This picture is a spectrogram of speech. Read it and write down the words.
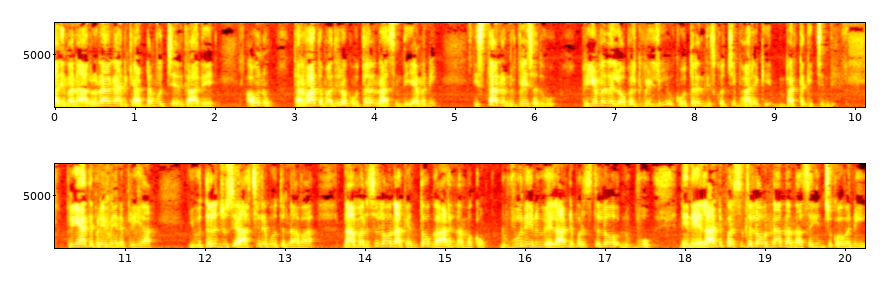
అది మన అనురాగానికి అడ్డం వచ్చేది కాదే. అవును తర్వాత మధుర ఒక ఉత్తరం రాసింది. ఏమని? ఇస్తాను నువ్వే చదువు. ప్రియంవద లోపలికి వెళ్ళి ఒక ఉత్తరం తీసుకొచ్చి భార్యకి భర్తకిచ్చింది. ప్రియాతి ప్రేమైన ప్రియా ఈ ఉత్తరం చూసి ఆశ్చర్యపోతున్నావా? నా మనసులో నాకెంతో గాఢ నమ్మకం. నువ్వు నేను ఎలాంటి పరిస్థితుల్లో నువ్వు నేను ఎలాంటి పరిస్థితుల్లో ఉన్నా నన్ను అసహించుకోవని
